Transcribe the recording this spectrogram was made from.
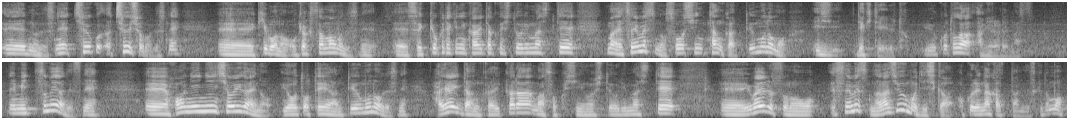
のですね中古中小のですねえー、規模のお客様もですね、えー、積極的に開拓しておりまして、まあ、SMS の送信単価っていうものも維持できているということが挙げられます。で3つ目はですね、えー、本人認証以外の用途提案というものをですね早い段階からまあ促進をしておりまして、えー、いわゆるその SMS70 文字しか送れなかったんですけども、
